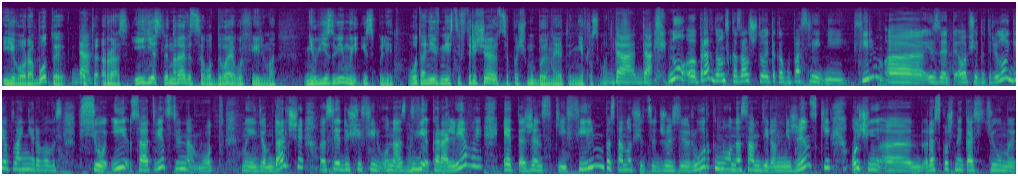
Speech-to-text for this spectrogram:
и его работы, Да. это раз. И если нравится вот два его фильма, «Неуязвимый» и «Сплит». Вот они вместе встречаются, почему бы на это не посмотреть? Да, да. Ну, э, правда, он сказал, что это как бы последний фильм э, из этой, вообще эта трилогия планировалась. Все, и, соответственно, вот мы идем дальше. Э, Следующий фильм у нас «Две королевы». Это женский фильм, постановщицы Джози Рурк, но на самом деле он не женский. Очень э, роскошные костюмы,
